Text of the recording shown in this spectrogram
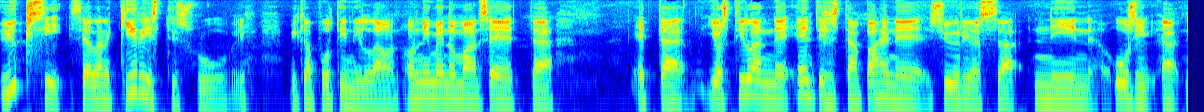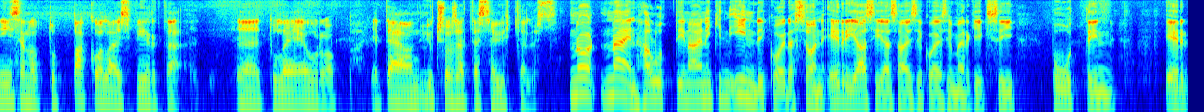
yksi sellainen kiristysruuvi, mikä Putinilla on, on nimenomaan se, että, että jos tilanne entisestään pahenee Syyriassa, niin uusi äh, niin sanottu pakolaisvirta äh, tulee Eurooppaan. Ja tämä on yksi osa tässä yhtälössä. No näin haluttiin ainakin indikoida. Se on eri asia, saisiko esimerkiksi Putin er,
